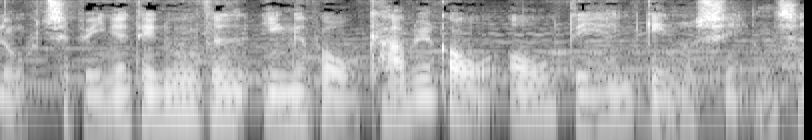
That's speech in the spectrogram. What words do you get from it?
Nu til den uge ved Ingeborg Kappelgaard, og det er en genudsendelse.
